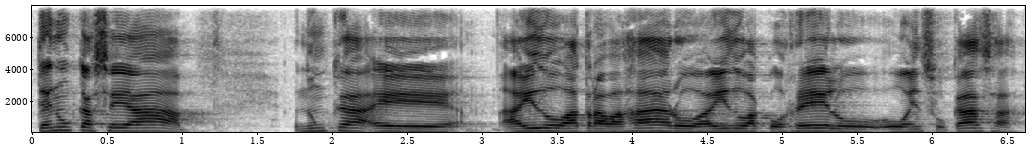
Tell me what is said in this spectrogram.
Usted nunca se ha, nunca eh, ha ido a trabajar o ha ido a correr o, o en su casa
